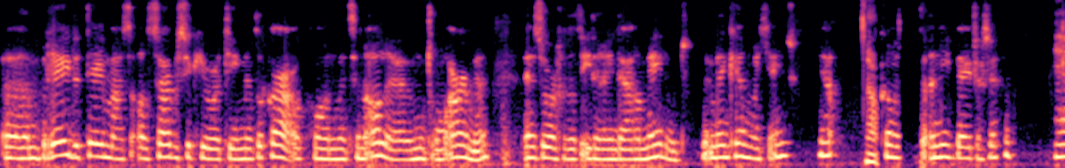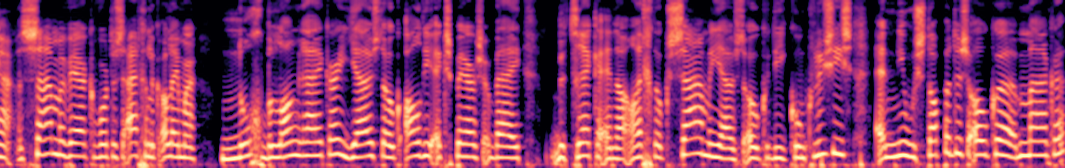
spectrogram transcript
eh, eh, brede thema's als cybersecurity met elkaar ook gewoon met z'n allen moet omarmen. En zorgen dat iedereen daaraan meedoet. Dat ben ik helemaal met je eens. Ja, Ja. ik kan het niet beter zeggen. Ja, samenwerken wordt dus eigenlijk alleen maar nog belangrijker. Juist ook al die experts erbij betrekken en dan echt ook samen juist ook die conclusies en nieuwe stappen dus ook uh, maken.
